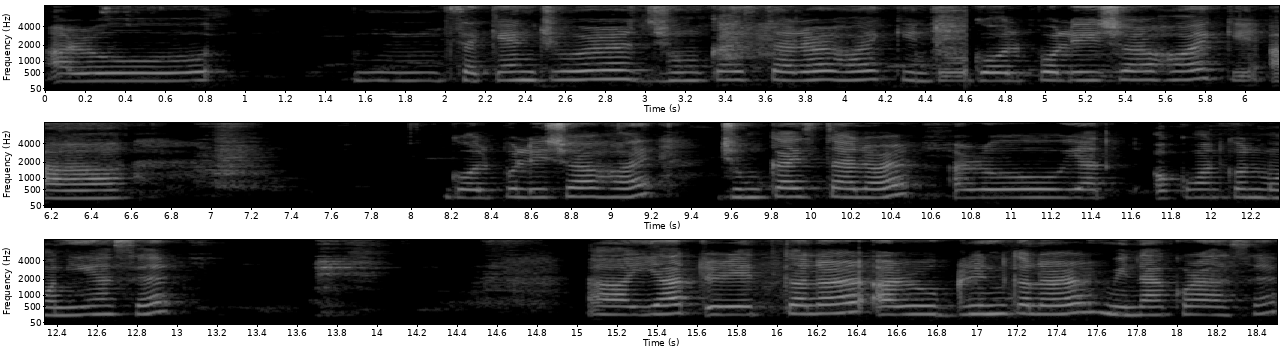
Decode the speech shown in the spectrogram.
আৰু ছেকেণ্ডযোৰ ঝুমকা ষ্টাইলৰ হয় কিন্তু গ'ল্ড পলিচৰ হয় গ'ল্ড পলিচৰ হয় ঝুমকা ষ্টাইলৰ আৰু ইয়াত অকণমান অকণমান মণি আছে। ইয়াত ৰেড কালাৰ আৰু গ্ৰীণ কালাৰ মিনা কৰা আছে।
